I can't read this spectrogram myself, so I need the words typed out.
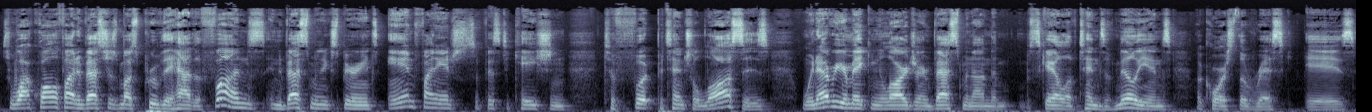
So, while qualified investors must prove they have the funds, investment experience, and financial sophistication to foot potential losses, whenever you're making a larger investment on the scale of tens of millions, of course, the risk is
